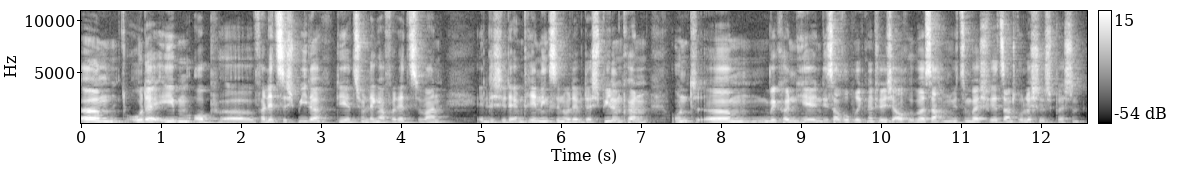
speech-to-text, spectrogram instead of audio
ähm, oder eben ob äh, verletzte Spieler, die jetzt schon länger verletzt waren, endlich wieder im Training sind oder wieder spielen können. Und ähm, wir können hier in dieser Rubrik natürlich auch über Sachen wie zum Beispiel jetzt Sandro Löschel sprechen.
